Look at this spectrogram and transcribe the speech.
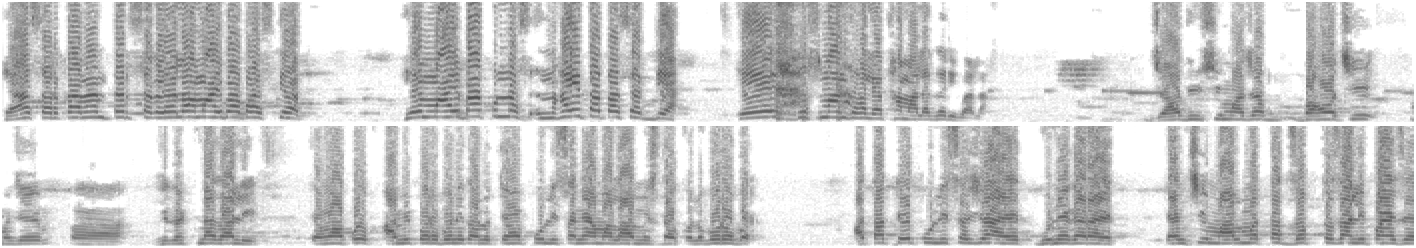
ह्या सरकारनंतर सगळ्याला मायबाप असतात हे मायबाप नस- नाहीत आता सध्या. हे दुश्मन झाल्यात आम्हाला गरीबाला. ज्या दिवशी माझ्या भावाची म्हणजे ही घटना झाली तेव्हा प- आम्ही परभणीत आलो तेव्हा पोलिसांनी आम्हाला आमिष दाखवलं. बरोबर. आता ते पोलीस जे आहेत गुन्हेगार आहेत त्यांची मालमत्ता जप्त झाली पाहिजे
